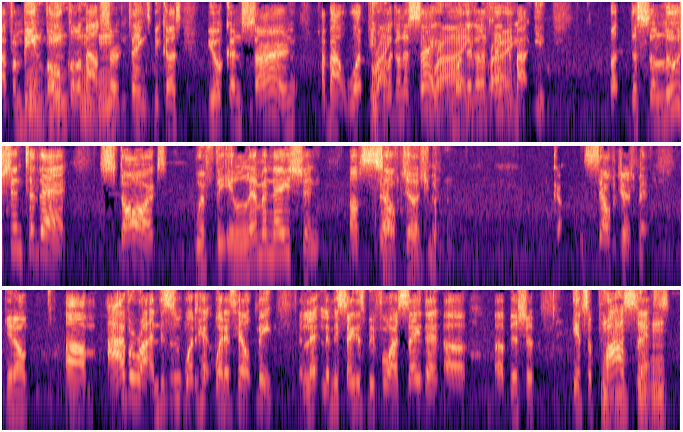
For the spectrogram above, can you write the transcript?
uh, from being mm-hmm, vocal about mm-hmm. certain things because you're concerned about what people right. are going to say, right, what they're going right. to think about you. But the solution to that starts with the elimination of self judgment. Self judgment. You know, um, I've arrived, and this is what what has helped me. And let, let me say this before I say that, uh, uh, Bishop. It's a mm-hmm, process. Mm-hmm,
